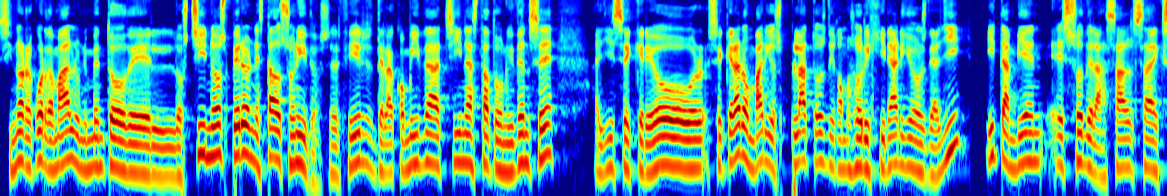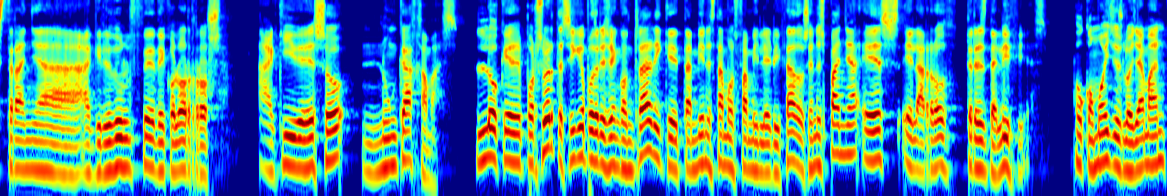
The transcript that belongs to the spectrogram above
si no recuerdo mal, un invento de los chinos, pero en Estados Unidos, es decir, de la comida china estadounidense. Allí se creó, se crearon varios platos, digamos, originarios de allí, y también eso de la salsa extraña agridulce de color rosa. Aquí de eso nunca jamás. Lo que por suerte sí que podréis encontrar y que también estamos familiarizados en España es el arroz tres delicias, o como ellos lo llaman,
